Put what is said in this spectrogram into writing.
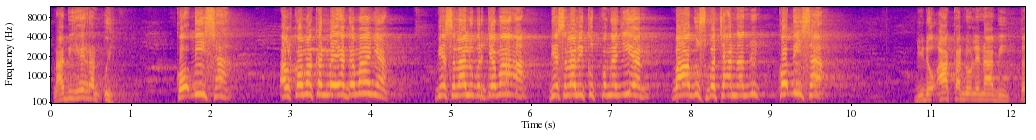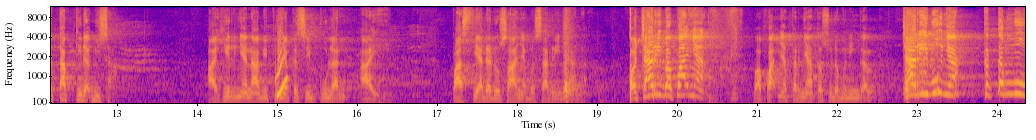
Nabi heran, wih, kok bisa? Al-Kama kan baik agamanya. Dia selalu berjamaah, dia selalu ikut pengajian, bagus bacaan, kok bisa? Didoakan oleh Nabi, tetap tidak bisa. Akhirnya Nabi punya kesimpulan, ai, pasti ada dosanya besar ini anak. Kau cari bapaknya, bapaknya ternyata sudah meninggal. Cari ibunya, ketemu.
